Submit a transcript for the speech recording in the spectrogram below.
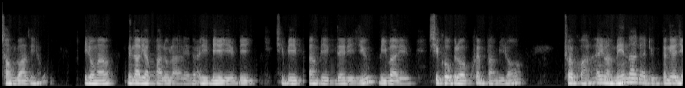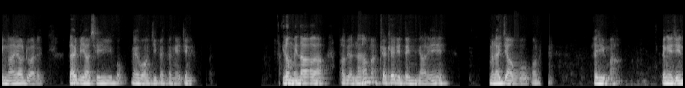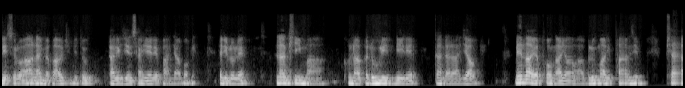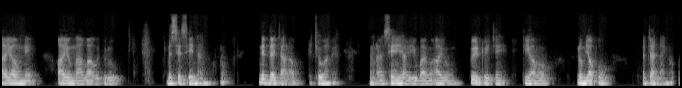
ဆောင်းသွားစေတော့ပြီးတော့မှမင်းသားတွေကပါလို့လာလဲဆိုအဲ့ဒီပရိယေပြေချစ်ပြေပန်းပြေတဲတွေယူမိဘတွေရှိခိုးကြတော့ခွင့်ပန်ပြီးတော့ထွက်ခွာအဲ့ဒီမှာမင်းသားနဲ့အတူတငယ်ချင်း9ယောက်တော့လည်း လိုက်ပြရစီပေါ့ငယ်ပေါင်းကြီးပဲတငယ်ချင်းဒီတော့မင်းသားကဘာပြလမ်းမှာအခက်ခဲတွေတိတ်များတယ်မလိုက်ကြဘူးပေါ့အဲ့ဒီမှာတငယ်ချင်းတွေဆိုတော့အာလိုက်မှာဘာလို့ဖြစ်ဖြစ်တို့ဒါတွေရင်ဆိုင်ရဲတယ်ဘာညာပေါ့ဗျအဲ့ဒီလိုလဲလန်ခီမှာခုနဘလူးတွေနေတဲ့ကန္တရာရောက်မင်းသားရဲ့ဖော်ငါးယောက်ဟာဘလူးမတွေဖန်ဆင်းဖြားယောင်းနဲ့အာယုံ၅ပါးကိုသူတို့ မစစ်ဆေးနိုင်ဘူးနော်နှစ်သက်ကြတော့တချို့ကလည်းဟုတ်လားဆင်းရဲယူပါကိုအာယုံတွေ့တွေ့ချင်းဒီအောင်လွန်မြောက်ဖို့အတတ်နိုင်တော့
